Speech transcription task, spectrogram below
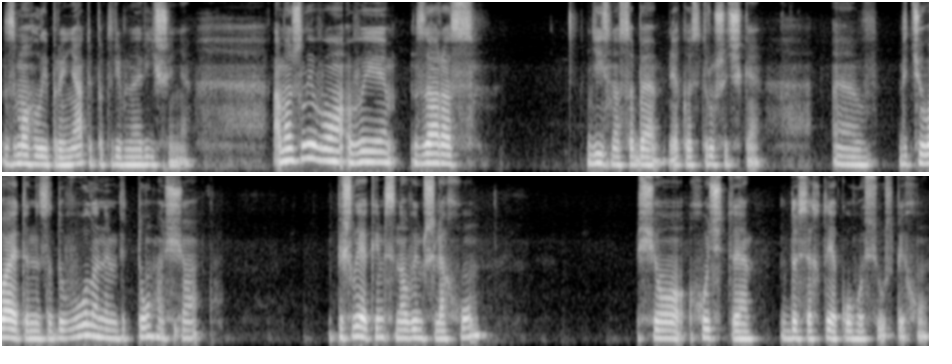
змогли прийняти потрібне рішення. А можливо, ви зараз дійсно себе якось трошечки е, відчуваєте незадоволеним від того, що пішли якимсь новим шляхом, що хочете досягти якогось успіху,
